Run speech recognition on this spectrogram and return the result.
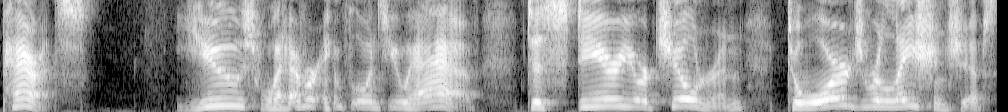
Parents, use whatever influence you have to steer your children towards relationships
